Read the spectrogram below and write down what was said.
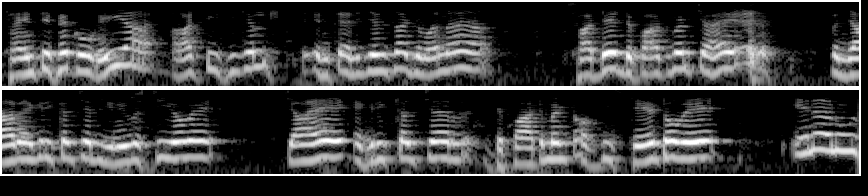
ਸਾਇੰਟੀਫਿਕ ਹੋ ਗਈ ਆ ਆਰਟੀਫੀਸ਼ੀਅਲ ਇੰਟੈਲੀਜੈਂਸ ਦਾ ਜ਼ਮਾਨਾ ਆ ਸਾਡੇ ਡਿਪਾਰਟਮੈਂਟ ਚਾਹੇ ਪੰਜਾਬ ਐਗਰੀਕਲਚਰ ਯੂਨੀਵਰਸਿਟੀ ਹੋਵੇ ਚਾਹੇ agriculture department of the state ਹੋਵੇ ਇਹਨਾਂ ਨੂੰ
